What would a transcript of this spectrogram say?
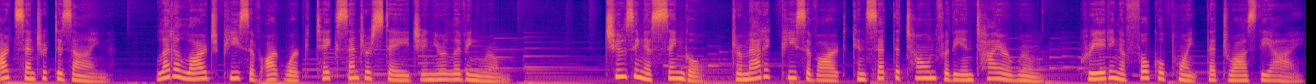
Art-centric design. Let a large piece of artwork take center stage in your living room. Choosing a single, dramatic piece of art can set the tone for the entire room, creating a focal point that draws the eye.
